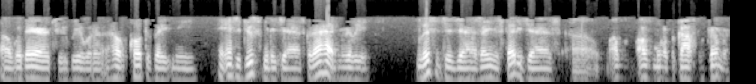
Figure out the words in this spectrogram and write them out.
uh, were there to be able to help cultivate me and introduce me to jazz because I hadn't really listened to jazz. I even studied jazz. Um, I, I was more of a gospel drummer,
